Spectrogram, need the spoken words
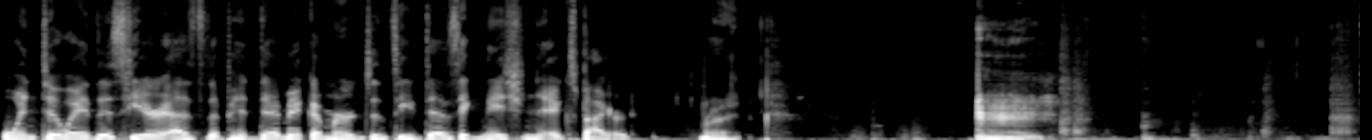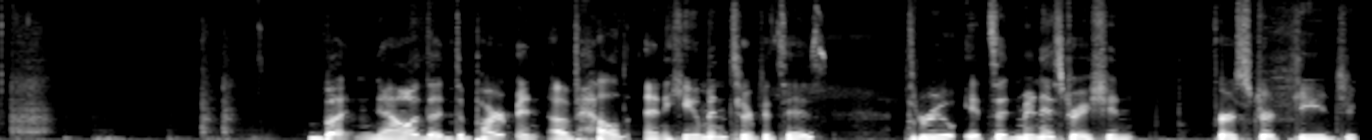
went away this year as the pandemic emergency designation expired. Right. But now the Department of Health and Human Services, through its administration for strategic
